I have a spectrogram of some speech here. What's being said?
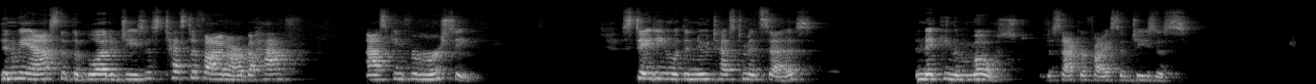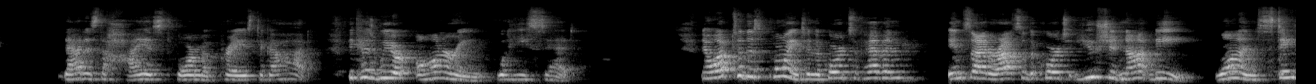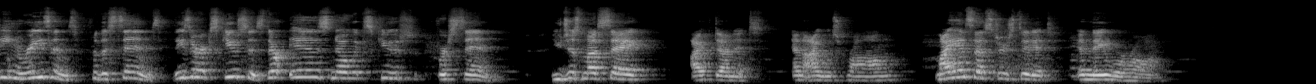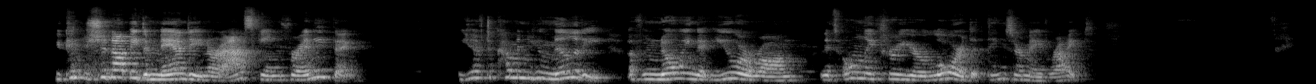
Then we ask that the blood of Jesus testify on our behalf, asking for mercy, stating what the New Testament says, and making the most of the sacrifice of Jesus. That is the highest form of praise to God because we are honoring what he said. Now, up to this point in the courts of heaven, inside or outside the courts, you should not be one stating reasons for the sins. These are excuses. There is no excuse for sin. You just must say, I've done it and I was wrong. My ancestors did it and they were wrong. You, can, you should not be demanding or asking for anything. You have to come in humility of knowing that you are wrong and it's only through your Lord that things are made right.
